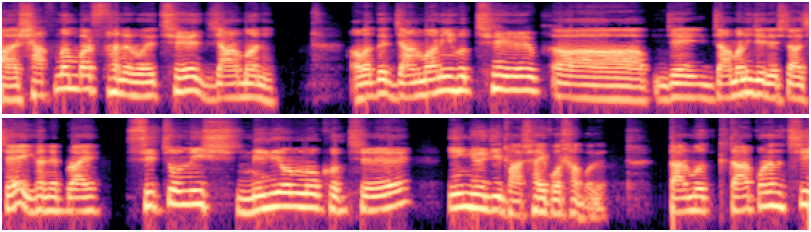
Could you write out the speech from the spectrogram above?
আর সাত নাম্বার স্থানে রয়েছে জার্মানি। আমাদের জার্মানি হচ্ছে যে জার্মানি যে দেশটা আছে, এখানে প্রায় ছিচল্লিশ মিলিয়ন লোক হচ্ছে ইংরেজি ভাষায় কথা বলে। তার মধ্যে, তারপরে হচ্ছে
